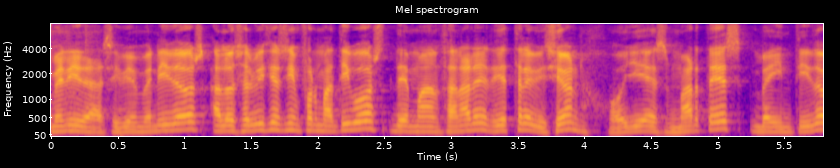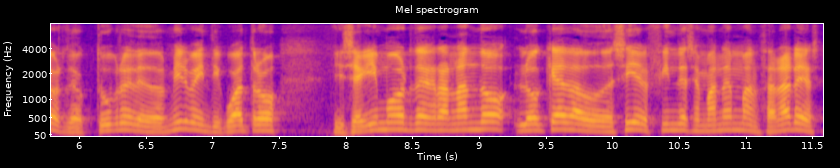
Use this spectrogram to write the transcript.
Bienvenidas y bienvenidos a los servicios informativos de Manzanares 10 Televisión. Hoy es martes 22 de octubre de 2024 y seguimos desgranando lo que ha dado de sí el fin de semana en Manzanares,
